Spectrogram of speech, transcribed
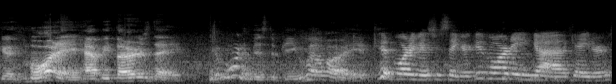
Good morning. Happy Thursday. Good morning, Mr. Pugh. How are you? Good morning, Mr. Singer. Good morning, uh, Gators.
